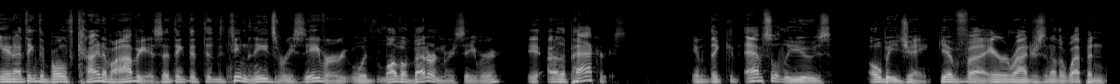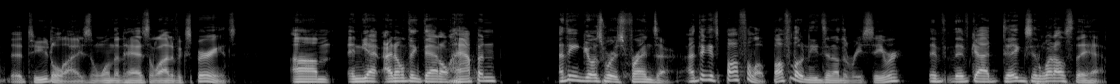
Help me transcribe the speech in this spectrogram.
And I think they're both kind of obvious. I think that the, the team that needs a receiver would love a veteran receiver are the Packers. You know, they could absolutely use OBJ, give uh, Aaron Rodgers another weapon uh, to utilize and one that has a lot of experience. Um, and yet, I don't think that'll happen. I think it goes where his friends are. I think it's Buffalo. Buffalo needs another receiver. They've they've got Diggs and what else they have?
